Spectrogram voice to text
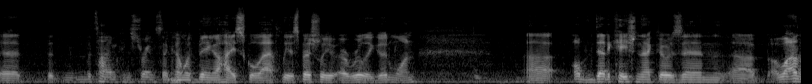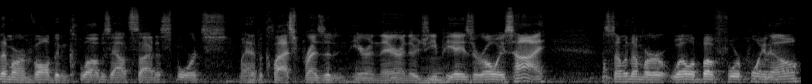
uh, the, the time constraints that come with being a high school athlete, especially a really good one. Uh, all the dedication that goes in. Uh, a lot of them are involved in clubs outside of sports. Might have a class president here and there, and their GPAs are always high. Some of them are well above 4.0,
